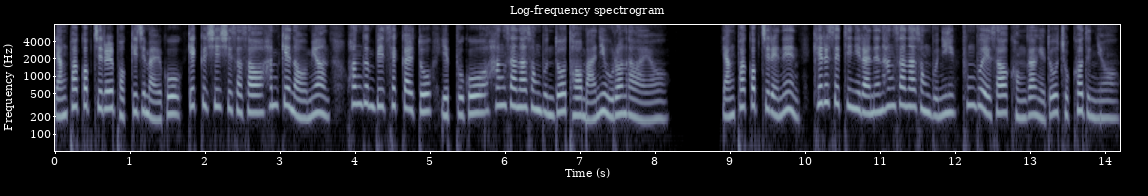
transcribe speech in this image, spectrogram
양파 껍질을 벗기지 말고 깨끗이 씻어서 함께 넣으면 황금빛 색깔도 예쁘고 항산화 성분도 더 많이 우러나와요. 양파 껍질에는 케르세틴이라는 항산화 성분이 풍부해서 건강에도 좋거든요.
